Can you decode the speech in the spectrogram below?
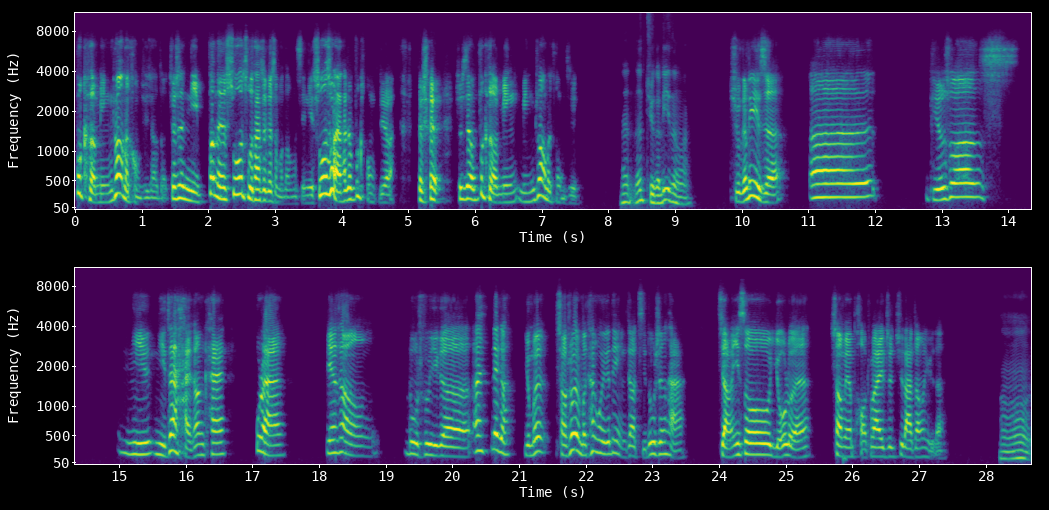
不可名状的恐惧，叫做，就是你不能说出它是个什么东西，你说出来它就不恐惧了，就是是这种不可名名状的恐惧。能能举个例子吗？举个例子，呃，比如说你你在海上开，忽然边上露出一个，哎，那个有没有小时候有没有看过一个电影叫《极度深海》，讲一艘游轮。上面跑出来一只巨大章鱼的，哦，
